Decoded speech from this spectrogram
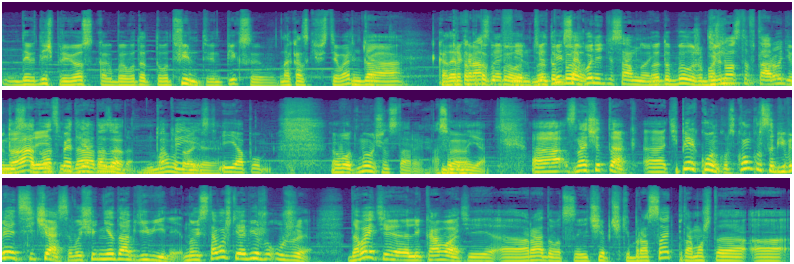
Дэвид Линч привез как бы вот этот вот фильм «Твин Пикс» на Каннский фестиваль. Да, Когда это прекрасный только было. фильм. Было- огонь иди со мной. но это было уже больше- 92 93 Да, 25 лет назад. Ну, Мама так и дорогая. есть, и я помню. Вот, мы очень старые, особенно Да. я. А, значит так, а, теперь конкурс. Конкурс объявляет сейчас, его еще не дообъявили. Но из того, что я вижу уже, давайте ликовать и а, радоваться, и чепчики бросать, потому что а,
